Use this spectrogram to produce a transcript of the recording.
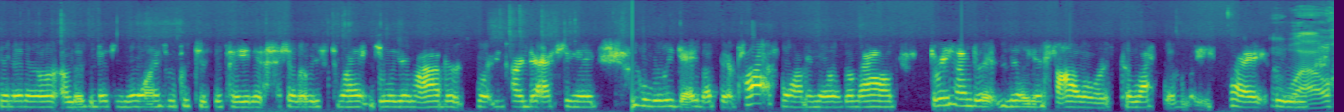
Senator Elizabeth Warren, who participated, Hilary Swank, Julia Roberts, Kourtney Kardashian, who really gave up their platform. And there was around 300 million followers collectively, right? Oh, who, wow.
